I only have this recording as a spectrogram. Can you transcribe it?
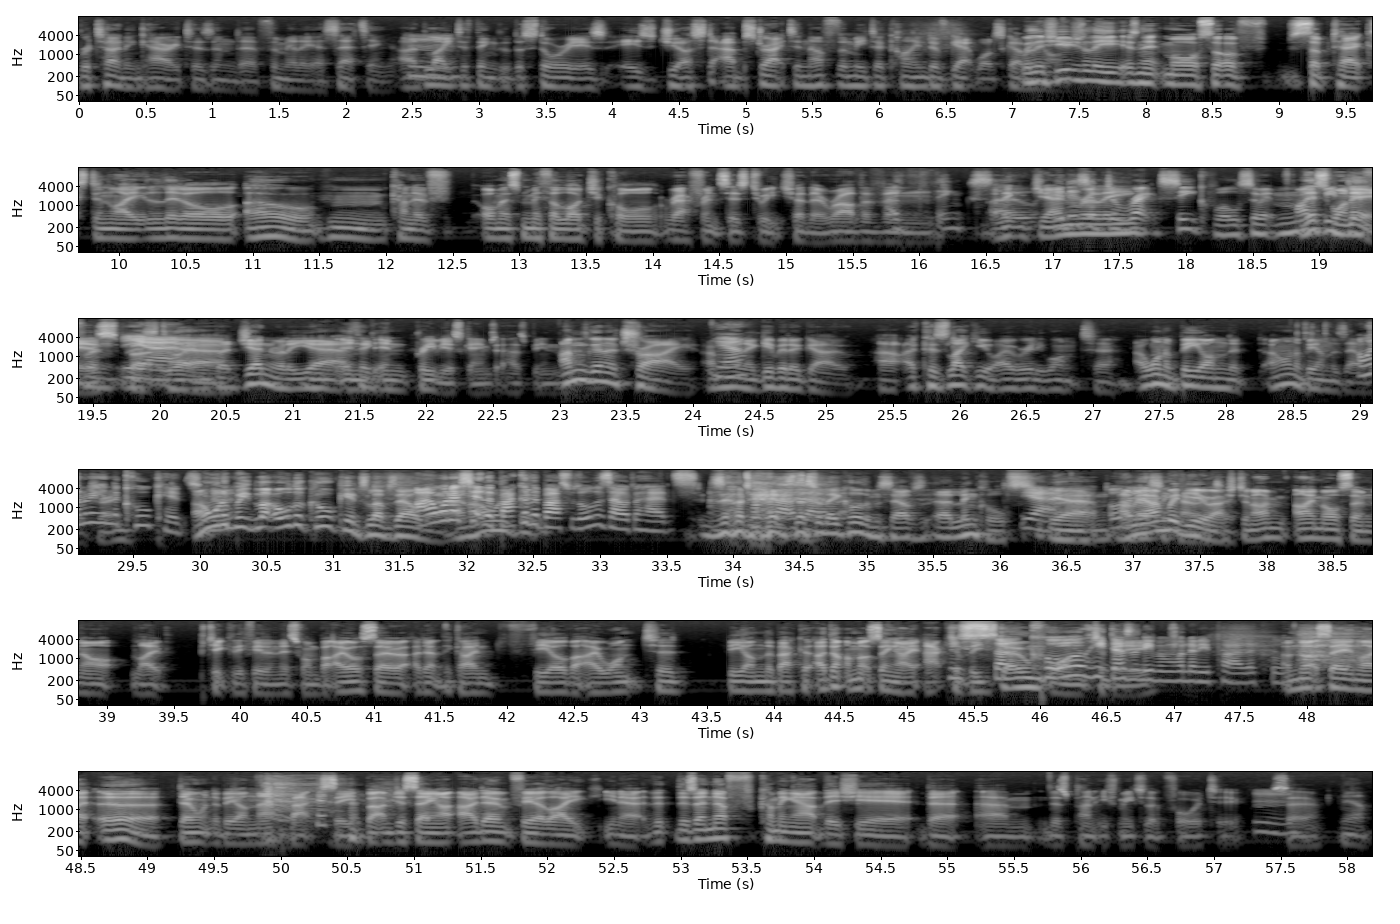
returning characters and a familiar setting, I'd like Hmm. to think that the story is is just abstract enough for me to kind of get what's going on. Well, it's on. usually, isn't it, more sort of subtext and like little, oh, hmm, kind of almost mythological references to each other rather than. I than. think so. I think generally it is a direct sequel, so it might This be one different. is, this but- time, Yeah. but generally, yeah, I in, think in previous games, it has been. I'm gonna try. I'm Yeah. gonna give it a go because, like you, I really want to. I want to be on the. I want to be on the Zelda. I want to be in the cool kids. I want to be like all the cool kids love Zelda. I want to sit at the wanna back of the bus with all the Zelda heads. Zelda heads. about That's what they call themselves. Uh, Linkles. Yeah. Yeah, Um, I mean, I'm basic with you. Ashton. I'm I'm also not like particularly feeling this one, but I also I don't think I feel that I want to be on the back. Of, I don't. I'm not saying I actively He's so don't cool. want He to doesn't be. even want to be part of the cool. I'm not saying like, uh, don't want to be on that back seat, but I'm just saying I, I don't feel like you know th- there's enough coming out this year that um, there's plenty for me to look forward to. Mm. So Yeah.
